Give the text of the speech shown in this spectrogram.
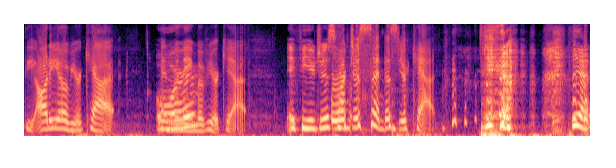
the audio of your cat, or and the name of your cat. If you just or have... just send us your cat. yeah, yeah.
